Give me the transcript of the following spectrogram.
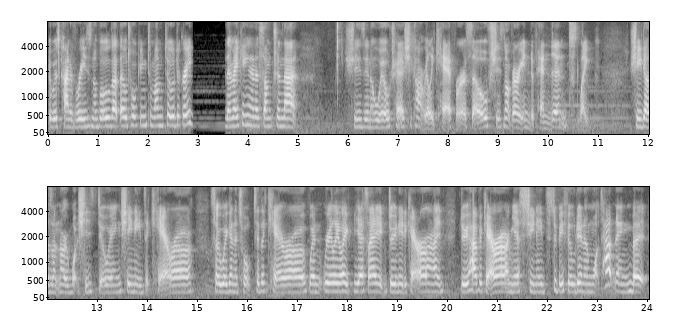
it was kind of reasonable that they were talking to mum to a degree. They're making an assumption that she's in a wheelchair, she can't really care for herself, she's not very independent, like she doesn't know what she's doing, she needs a carer. So we're going to talk to the carer when really like, yes, I do need a carer and I do have a carer and yes, she needs to be filled in on what's happening, but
